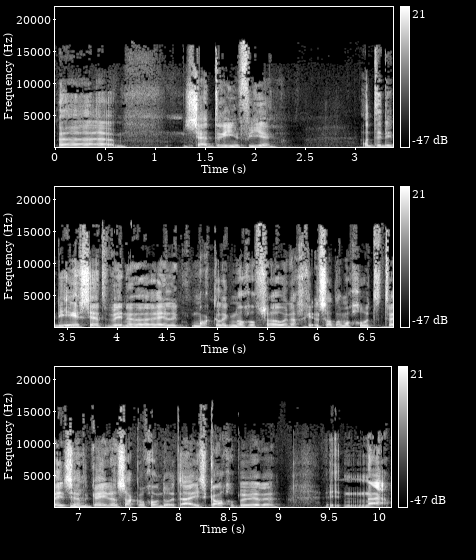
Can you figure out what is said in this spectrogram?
Eh, set 3 en 4. Want die, die eerste set winnen we redelijk makkelijk nog of zo. En dat ge- zat allemaal goed. De tweede set, oké, dan zakken we gewoon door het ijs. Kan gebeuren. Nou ja,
